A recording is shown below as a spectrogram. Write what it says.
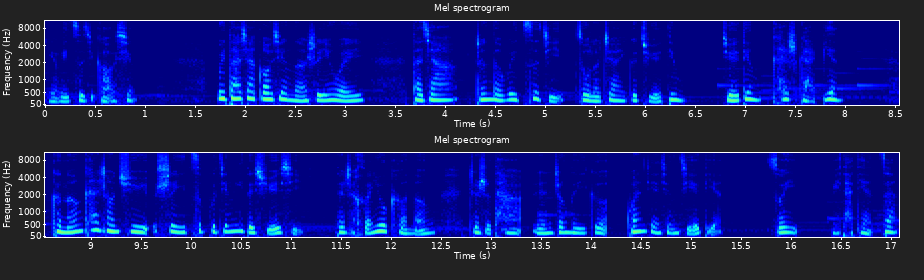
也为自己高兴。为大家高兴呢，是因为大家真的为自己做了这样一个决定，决定开始改变。可能看上去是一次不经意的学习，但是很有可能这是他人生的一个关键性节点，所以为他点赞。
